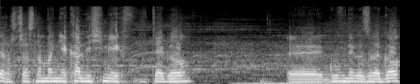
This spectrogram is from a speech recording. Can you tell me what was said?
Teraz czas na maniakalny śmiech tego e, głównego złego.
